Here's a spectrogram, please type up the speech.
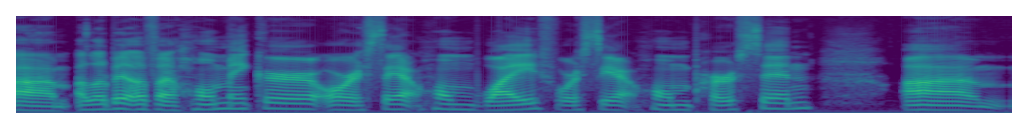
um, a little bit of a homemaker or a stay-at-home wife or stay-at-home person. Um,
